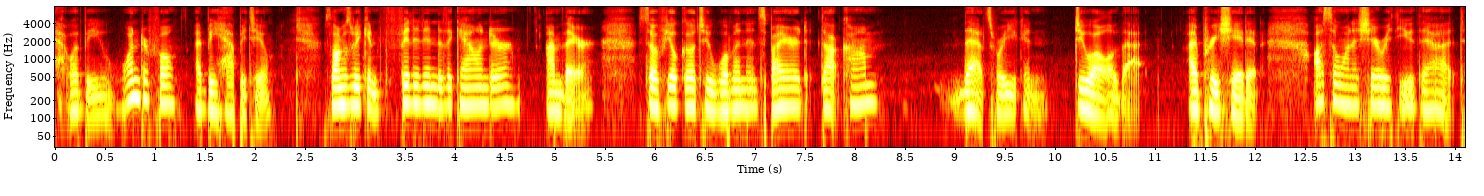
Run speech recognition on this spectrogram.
That would be wonderful. I'd be happy to. As long as we can fit it into the calendar, I'm there. So if you'll go to womaninspired.com, that's where you can do all of that. I appreciate it. Also, want to share with you that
